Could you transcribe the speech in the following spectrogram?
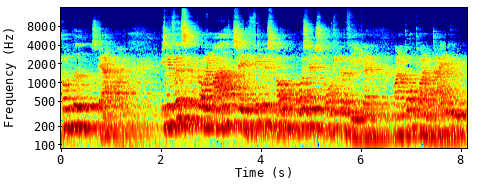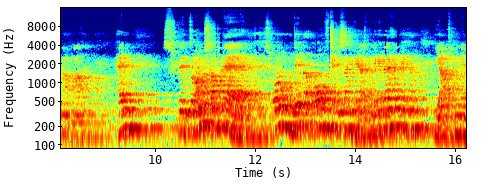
pumpet stærk op. I sin fritid går han meget til fitness og oversætter sportsmøder for Eva, og han bor på en dejlig by, Amager. Han vil drømme som at skråle modeller og finde sig en kæreste, men det kan være, at han i aften. Men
